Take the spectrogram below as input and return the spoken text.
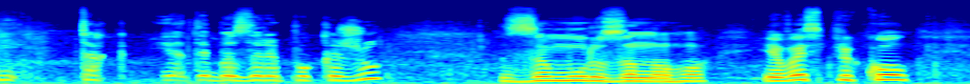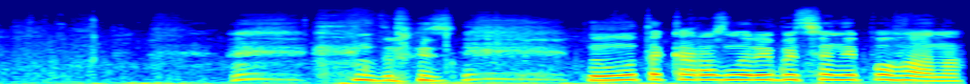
І так, я тебе зараз покажу замурзаного. І весь прикол. Друзі, ну така рознорибиця непогана.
